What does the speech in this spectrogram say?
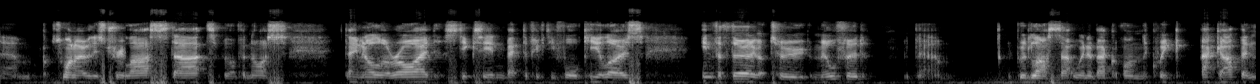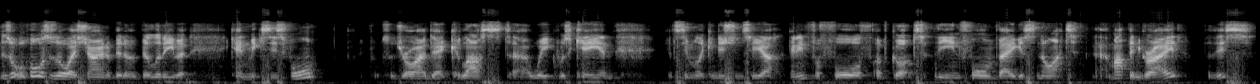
Um, one over this trip last start with a nice Damien Oliver ride. Sticks in back to 54 kilos. In for third, I got two Milford. Um, good last start winner back on the quick back up. And the horse has always shown a bit of ability, but can mix his form. Of course, a dry deck last uh, week was key, and similar conditions here. And in for fourth, I've got the Inform Vegas Knight. I'm up in grade for this.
